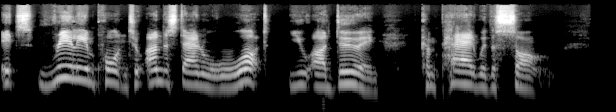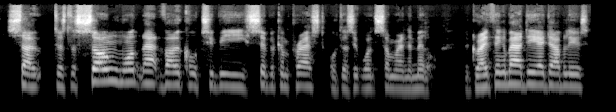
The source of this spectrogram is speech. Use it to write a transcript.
it's really important to understand what you are doing compared with the song. So, does the song want that vocal to be super compressed or does it want somewhere in the middle? The great thing about DAWs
